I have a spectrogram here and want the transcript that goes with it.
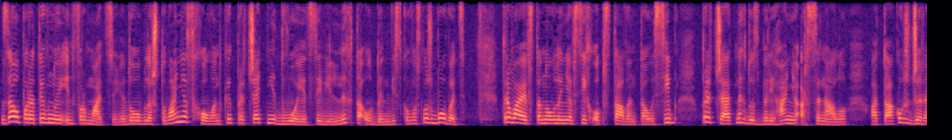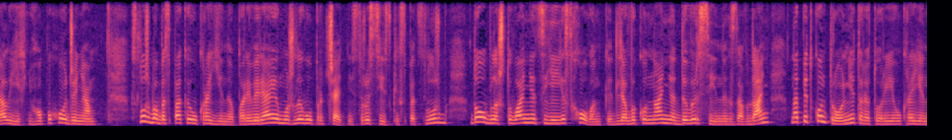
За оперативною інформацією, до облаштування схованки причетні двоє цивільних та один військовослужбовець. Триває встановлення всіх обставин та осіб, причетних до зберігання арсеналу, а також джерел їхнього походження. Служба безпеки України перевіряє можливу причетність російських спецслужб до облаштування цієї схованки для виконання диверсійних завдань на підконтрольній території України.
